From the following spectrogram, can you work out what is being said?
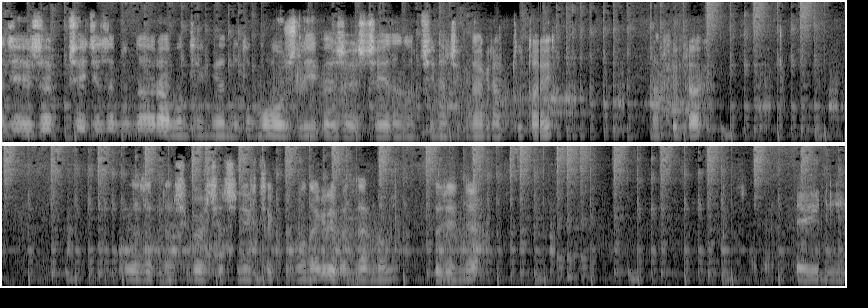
Nadzieję, że przejdzie ze mną na remont. Jak nie, no to możliwe, że jeszcze jeden odcineczek nagram tutaj na Hydrach. Mogę zapytać się gościa, czy nie chce kurwa nagrywać ze mną codziennie. Daily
